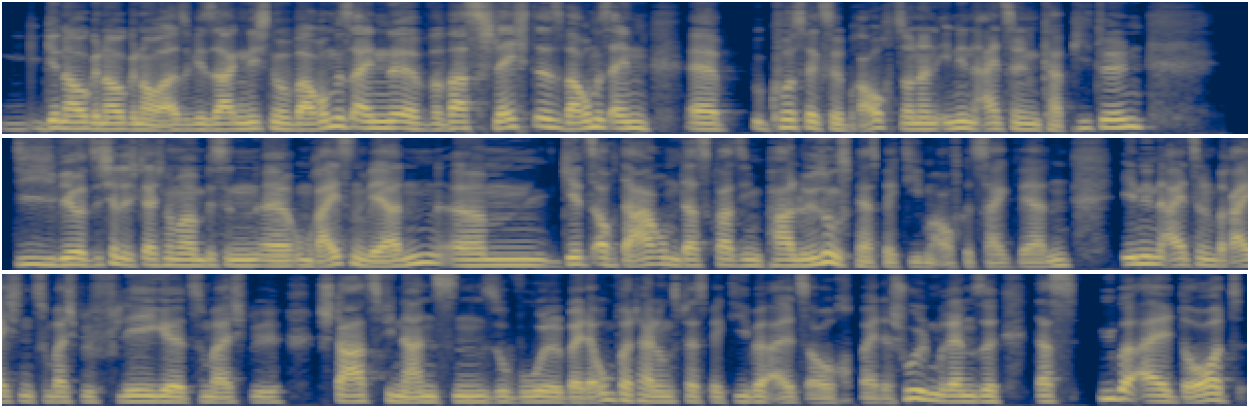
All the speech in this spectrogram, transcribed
Genau, genau, genau. Also wir sagen nicht nur, warum es ein, äh, was schlecht ist, warum es einen äh, Kurswechsel braucht, sondern in den einzelnen Kapiteln die wir sicherlich gleich nochmal ein bisschen äh, umreißen werden, ähm, geht es auch darum, dass quasi ein paar Lösungsperspektiven aufgezeigt werden in den einzelnen Bereichen, zum Beispiel Pflege, zum Beispiel Staatsfinanzen, sowohl bei der Umverteilungsperspektive als auch bei der Schuldenbremse, dass überall dort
